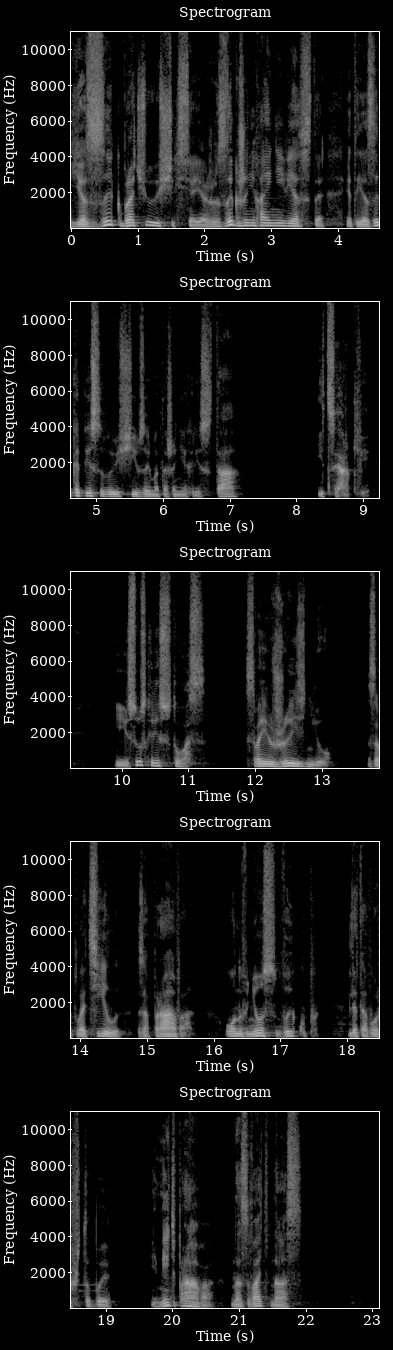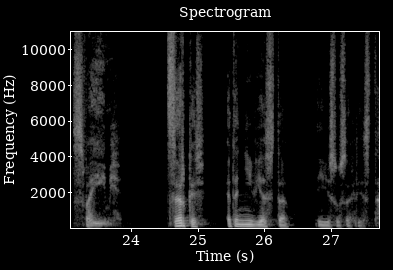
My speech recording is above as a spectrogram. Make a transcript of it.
язык брачующихся, язык жениха и невесты – это язык, описывающий взаимоотношения Христа и Церкви. И Иисус Христос своей жизнью заплатил за право, Он внес выкуп для того, чтобы иметь право назвать нас своими. Церковь – это невеста Иисуса Христа.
